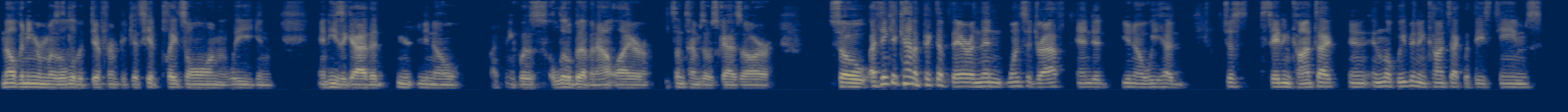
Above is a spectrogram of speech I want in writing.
Melvin Ingram was a little bit different because he had played so long in the league and and he's a guy that you know I think was a little bit of an outlier. Sometimes those guys are. So I think it kind of picked up there. And then once the draft ended, you know, we had just stayed in contact. And, and look, we've been in contact with these teams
